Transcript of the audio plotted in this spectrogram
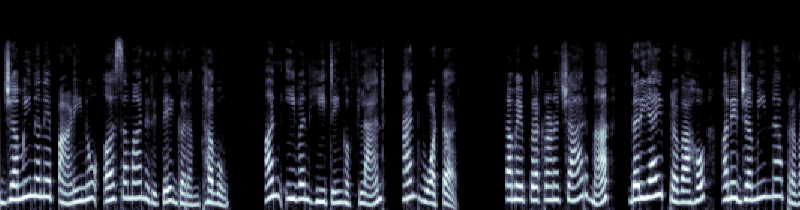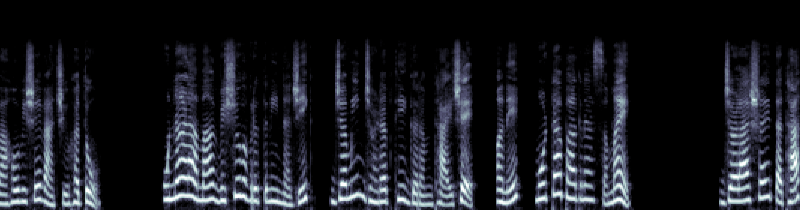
જમીન અને પાણીનું અસમાન રીતે ગરમ થવું. Uneven heating of land and water. તમે પ્રકરણ ચારમાં દરિયાઈ પ્રવાહો અને જમીનના પ્રવાહો વિશે વાંચ્યું હતું. ઉનાળામાં વિષુવવૃત્તની નજીક જમીન ઝડપથી ગરમ થાય છે અને મોટાભાગના સમયે જળાશય તથા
